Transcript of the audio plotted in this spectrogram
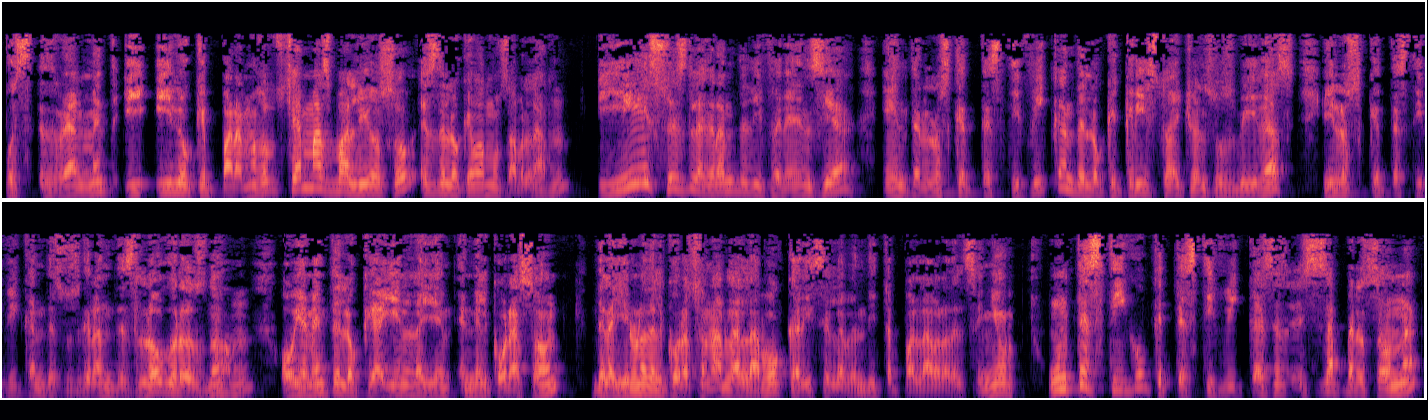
pues realmente, y, y lo que para nosotros sea más valioso es de lo que vamos a hablar. Uh -huh. Y eso es la grande diferencia entre los que testifican de lo que Cristo ha hecho en sus vidas y los que testifican de sus grandes logros, ¿no? Uh -huh. Obviamente lo que hay en, la, en el corazón, de la llenura del corazón habla la boca, dice la bendita palabra del Señor. Un testigo que testifica es, es esa persona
